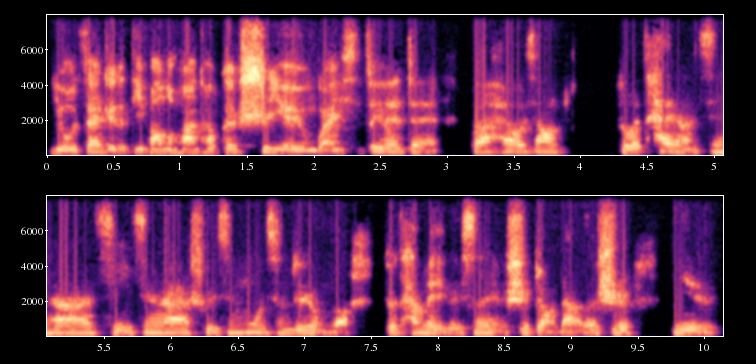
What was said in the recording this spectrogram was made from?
有在这个地方的话，它跟事业有关系。对对对，然后还有像。什么太阳星啊、行星啊、水星、木星这种的，就它每个星也是表达的是你，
